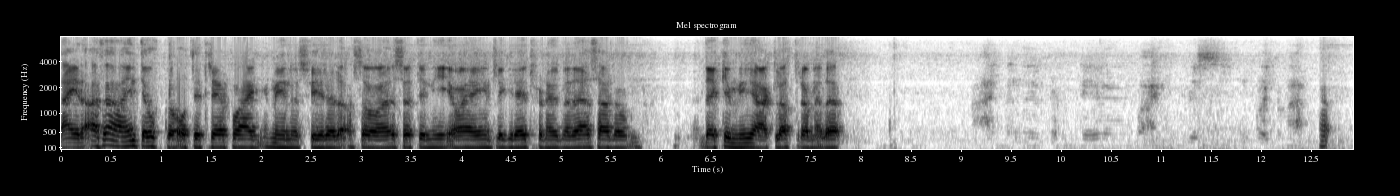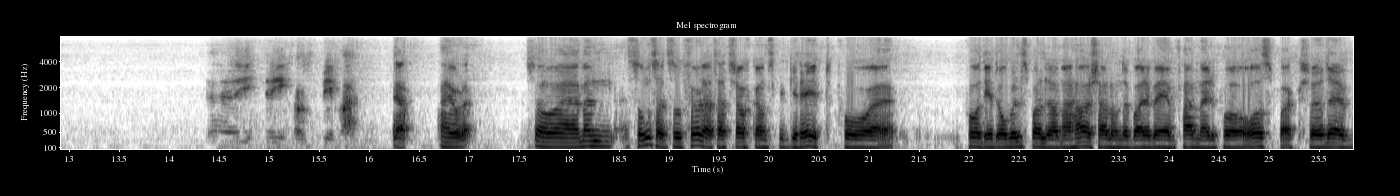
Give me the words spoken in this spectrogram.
Nei, da, jeg endte opp med 83 poeng minus 4, da, så 79, og jeg er egentlig greit fornøyd med det, selv om det er ikke mye jeg klatrer med det. Nei, men 40 poeng pluss i forhold til meg. Ja. Jeg gjorde det. Så, eh, men sånn sett så føler jeg at jeg traff ganske greit på, eh, på de dobbeltspillerne jeg har, selv om det bare ble en femmer på Aasbakk, så det er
